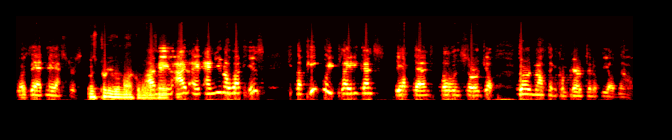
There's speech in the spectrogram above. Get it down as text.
was that Masters. It was pretty remarkable. I mean, I, I and you know what? His the people he played against back then, and Sergio, they're nothing compared to the field now.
